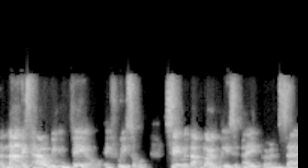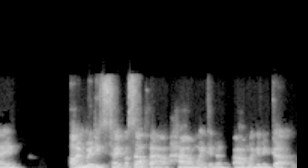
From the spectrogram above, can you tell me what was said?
And that is how we can feel if we sort of sit with that blank piece of paper and say, I'm ready to take myself out. How am I gonna how am I gonna go?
